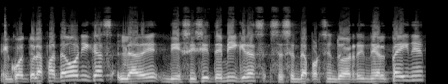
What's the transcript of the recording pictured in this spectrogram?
En cuanto a las patagónicas, la de 17 micras, 60% de rinde al peine,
